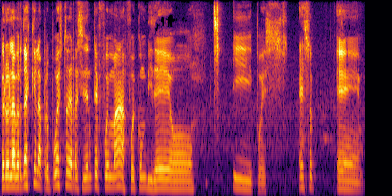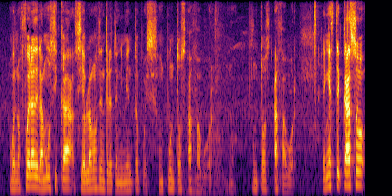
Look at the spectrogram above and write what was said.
Pero la verdad es que la propuesta de Residente fue más, fue con video y pues eso eh, bueno, fuera de la música, si hablamos de entretenimiento, pues son puntos a favor. Puntos a favor. En este caso,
